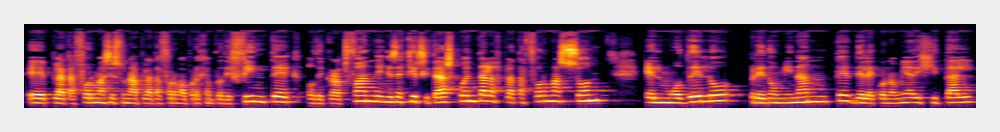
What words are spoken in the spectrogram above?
eh, plataformas es una plataforma, por ejemplo, de fintech o de crowdfunding. Es decir, si te das cuenta, las plataformas son el modelo predominante de la economía digital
